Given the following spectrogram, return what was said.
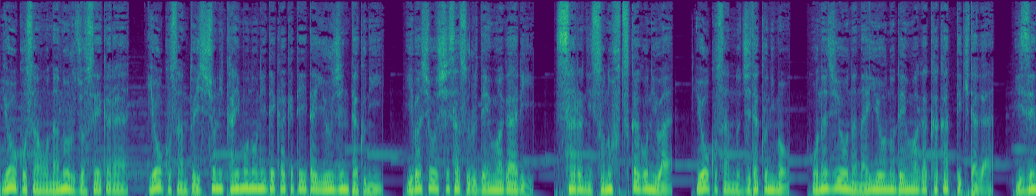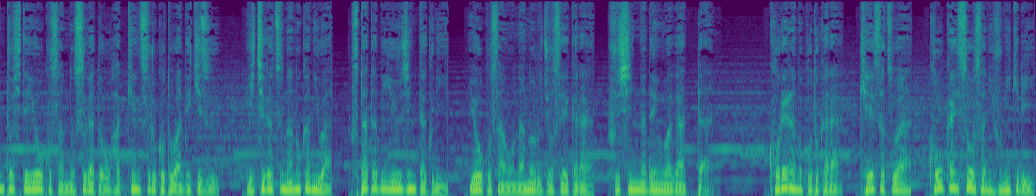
陽子さんを名乗る女性から、陽子さんと一緒に買い物に出かけていた友人宅に居場所を示唆する電話があり、さらにその2日後には、陽子さんの自宅にも同じような内容の電話がかかってきたが、依然として陽子さんの姿を発見することはできず、1月7日には再び友人宅に陽子さんを名乗る女性から不審な電話があった。これらのことから警察は公開捜査に踏み切り、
